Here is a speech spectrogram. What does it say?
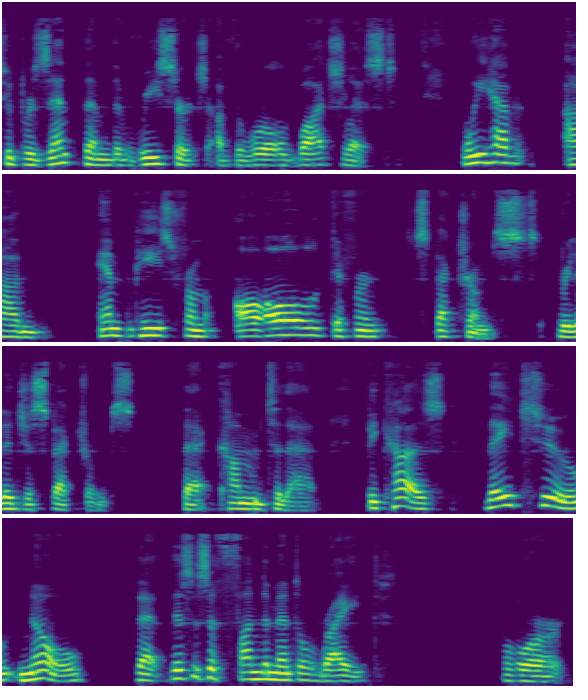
to present them the research of the World Watch List. We have um, MPs from all different spectrums, religious spectrums that come to that because they too know that this is a fundamental right for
